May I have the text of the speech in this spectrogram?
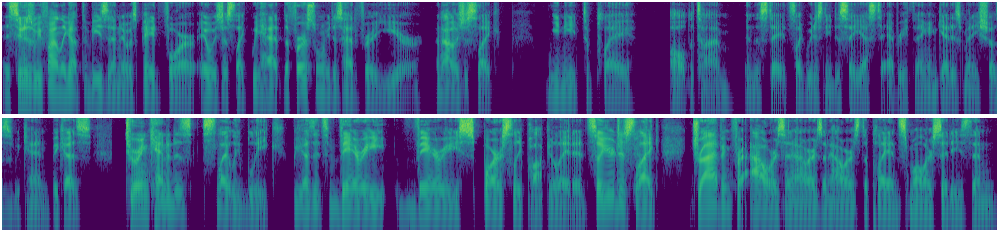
And as soon as we finally got the visa and it was paid for, it was just like we had the first one we just had for a year. And I was just like, we need to play all the time in the States. Like we just need to say yes to everything and get as many shows as we can because touring Canada is slightly bleak because it's very, very sparsely populated. So you're just like driving for hours and hours and hours to play in smaller cities than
